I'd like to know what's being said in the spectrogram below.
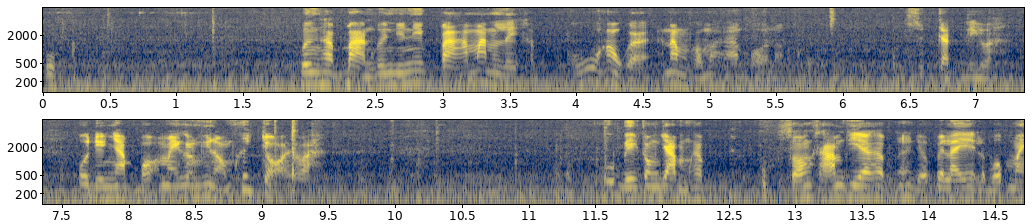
อู้เบิ่งครับบ้านเพิ่นอยู่นี่ป่ามันเลยครับโอ้เฮาก็นำเขามาหาพอเนาะสุดจัดดีว่ะ อ้เดี๋ยวยับเบาะไม่ก่อนพี่น้องคือจ่อยว่ะอู้เบรกต้องย้ำครับสองสามเทียครับ เดี๋ยวไปไล่ระบบใหม่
